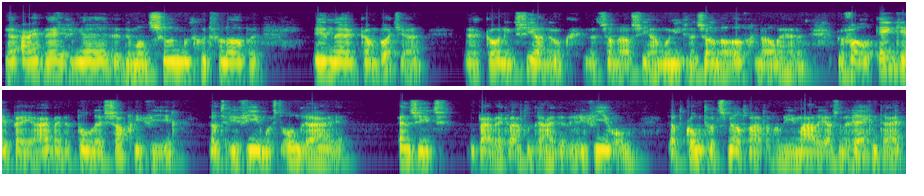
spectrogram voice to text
aardbevingen, de monsoon moet goed verlopen. In uh, Cambodja, uh, koning Sihanouk, dat zal nou Sihamuni zijn zoon wel overgenomen hebben, beval één keer per jaar bij de Tonle Sap rivier dat de rivier moest omdraaien. En ziet, een paar weken later draaide de rivier om. Dat komt door het smeltwater van de Himalaya's in de regentijd.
